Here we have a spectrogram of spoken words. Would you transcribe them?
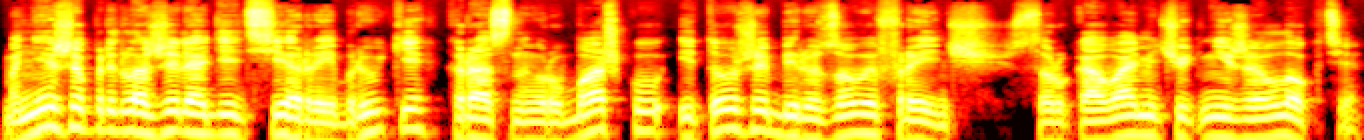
Мне же предложили одеть серые брюки, красную рубашку и тоже бирюзовый френч с рукавами чуть ниже локтя.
